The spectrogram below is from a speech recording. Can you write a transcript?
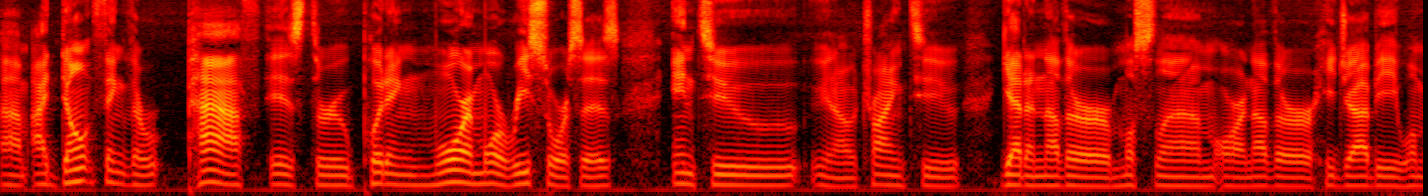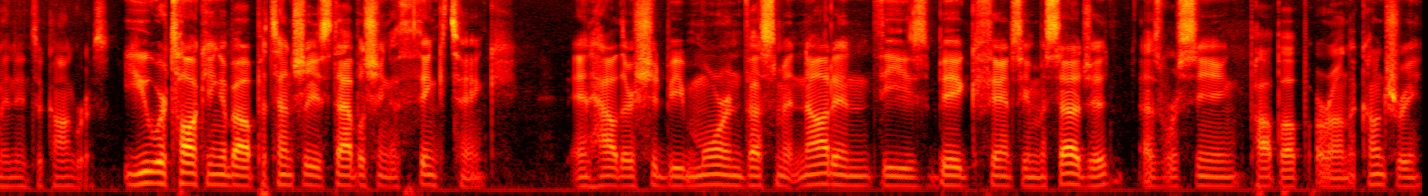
um, I don't think the path is through putting more and more resources into you know trying to get another Muslim or another hijabi woman into Congress. You were talking about potentially establishing a think tank, and how there should be more investment not in these big fancy masajid as we're seeing pop up around the country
